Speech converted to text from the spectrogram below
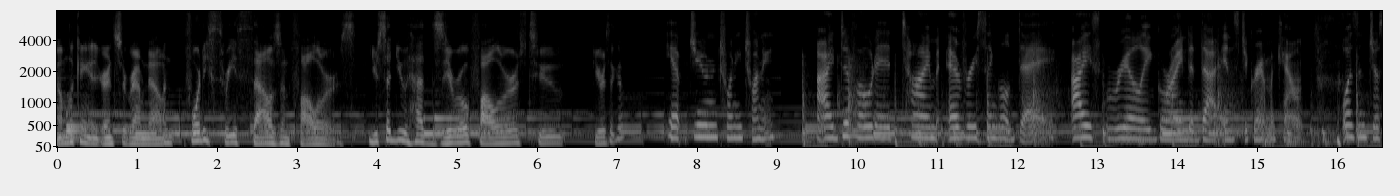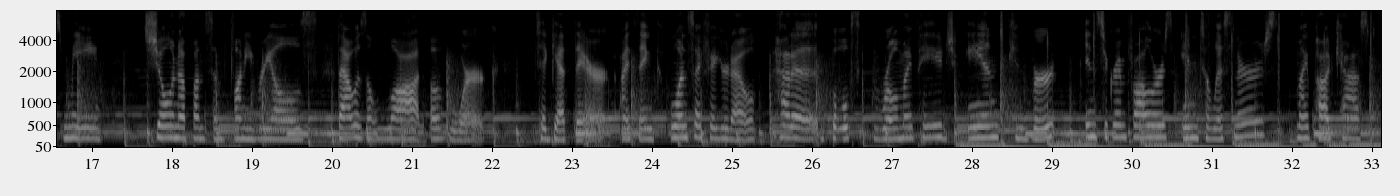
I'm looking at your Instagram now and 43,000 followers. You said you had zero followers two years ago? Yep, June 2020. I devoted time every single day. I really grinded that Instagram account. It wasn't just me showing up on some funny reels. That was a lot of work to get there. I think once I figured out how to both grow my page and convert Instagram followers into listeners, my podcast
